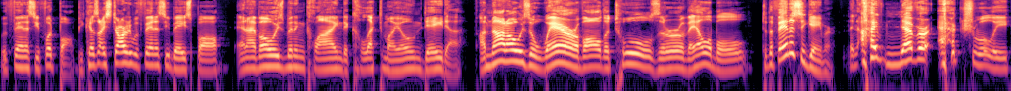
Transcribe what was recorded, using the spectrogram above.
with fantasy football because I started with fantasy baseball and I've always been inclined to collect my own data. I'm not always aware of all the tools that are available to the fantasy gamer. And I've never actually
